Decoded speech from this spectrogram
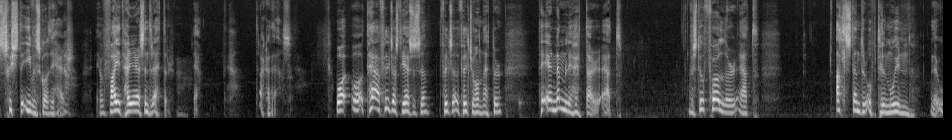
sørste ivelskåret her. Jeg vet her er jeg sindre etter. Ja, det er akkurat det, altså. Og, og det er fylgjast Jesus, fylgje hon etter, det er nemlig etter at hvis du føler at alt stender opp til moen nå,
